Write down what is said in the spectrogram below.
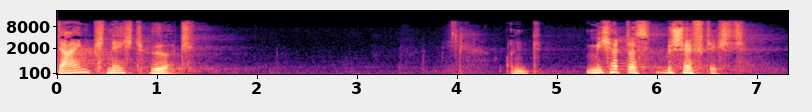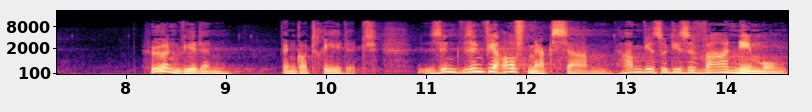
dein Knecht hört. Und mich hat das beschäftigt. Hören wir denn wenn Gott redet? Sind, sind wir aufmerksam? Haben wir so diese Wahrnehmung?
